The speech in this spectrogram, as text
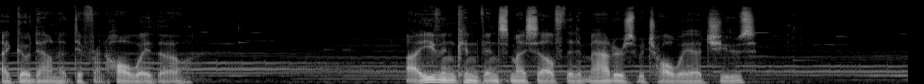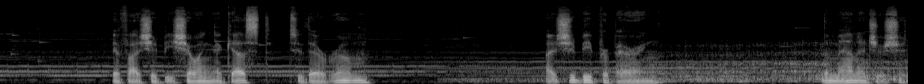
I go down a different hallway, though. I even convince myself that it matters which hallway I choose. If I should be showing a guest to their room, I should be preparing. The manager should.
